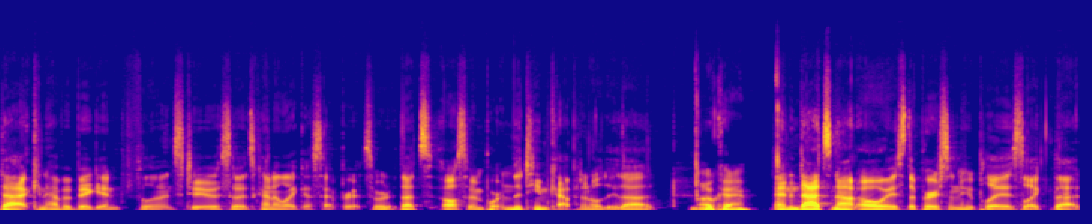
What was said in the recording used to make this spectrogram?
that can have a big influence too. So it's kind of like a separate sort of. That's also important. The team captain will do that, Okay. and that's not always the person who plays like that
